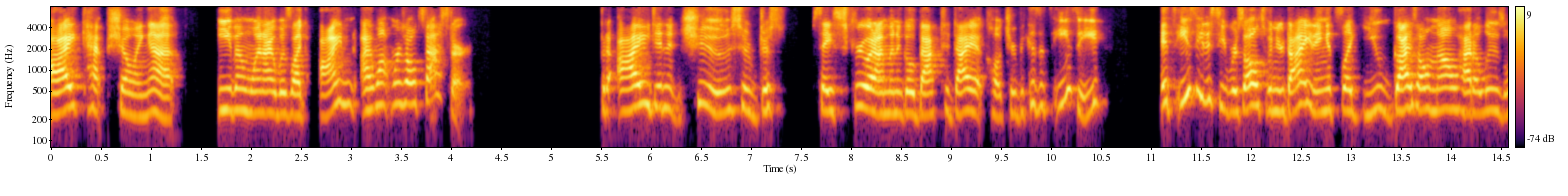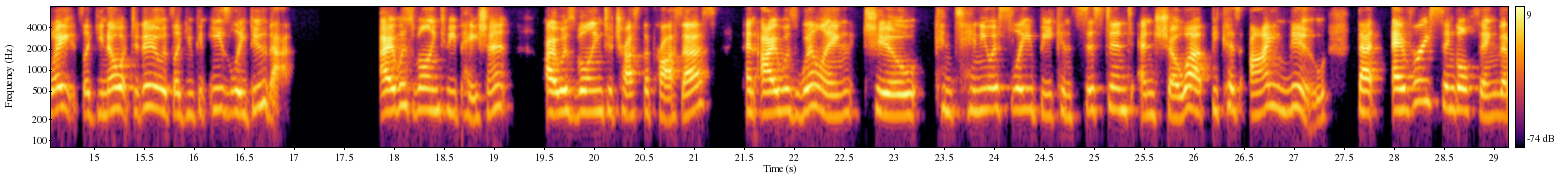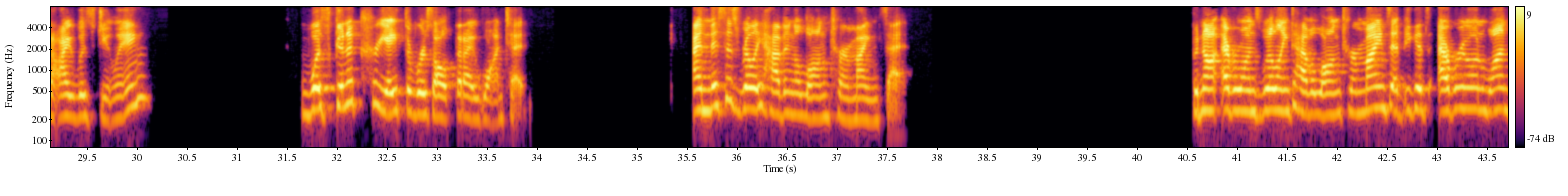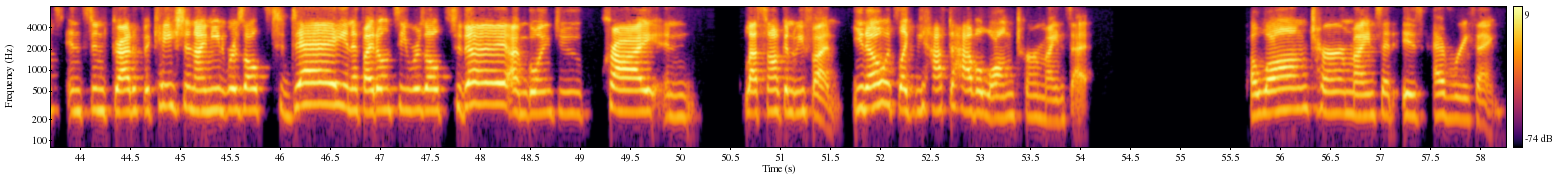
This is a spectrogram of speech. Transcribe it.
I kept showing up even when I was like, I, I want results faster. But I didn't choose to just say, screw it, I'm going to go back to diet culture because it's easy. It's easy to see results when you're dieting. It's like you guys all know how to lose weight. It's like you know what to do. It's like you can easily do that. I was willing to be patient. I was willing to trust the process. And I was willing to continuously be consistent and show up because I knew that every single thing that I was doing was going to create the result that I wanted. And this is really having a long term mindset. But not everyone's willing to have a long term mindset because everyone wants instant gratification. I need results today. And if I don't see results today, I'm going to cry and that's not going to be fun. You know, it's like we have to have a long term mindset. A long term mindset is everything.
